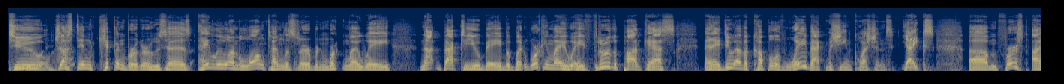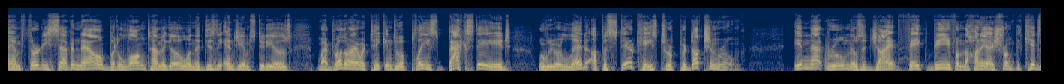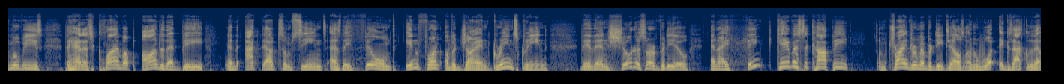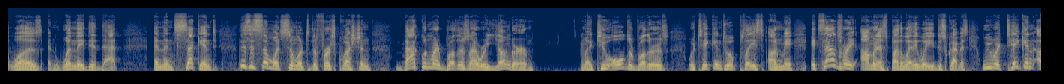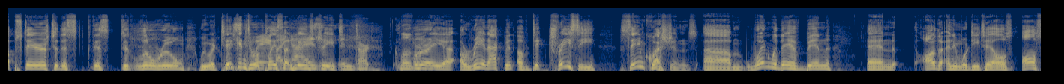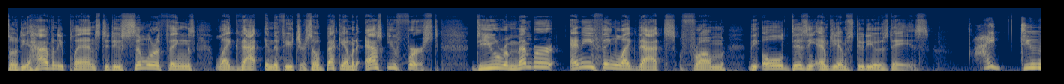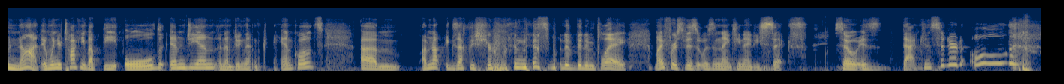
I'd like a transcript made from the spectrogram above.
to Justin Kippenberger, who says, Hey Lou, I'm a longtime listener, been working my way, not back to you, babe, but working my way through the podcasts, and I do have a couple of Wayback Machine questions. Yikes. Um, first, I am 37 now, but a long time ago when the Disney MGM studios, my brother and I were taken to a place backstage where we were led up a staircase to a production room. In that room, there was a giant fake bee from the Honey I Shrunk the Kids movies. They had us climb up onto that bee and act out some scenes as they filmed in front of a giant green screen. They then showed us our video and I think gave us a copy. I'm trying to remember details on what exactly that was and when they did that. And then, second, this is somewhat similar to the first question. Back when my brothers and I were younger, my two older brothers were taken to a place on Main. It sounds very ominous, by the way, the way you describe it. We were taken upstairs to this this little room. We were taken to a place on Main Street in, in dark clothing. for a, uh, a reenactment of Dick Tracy. Same questions. Um, when would they have been, and are there any more details? Also, do you have any plans to do similar things like that in the future? So, Becky, I'm going to ask you first. Do you remember anything like that from the old Disney MGM Studios days? I do not. And when you're talking about the old MGM, and I'm doing that in hand quotes, um, I'm not exactly sure when this would have been in play. My first visit was in 1996. So is that considered old?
